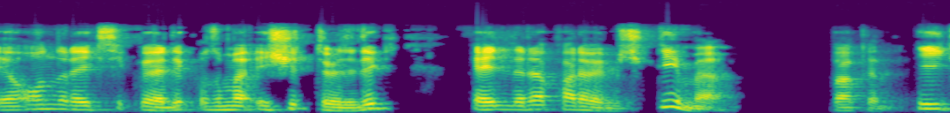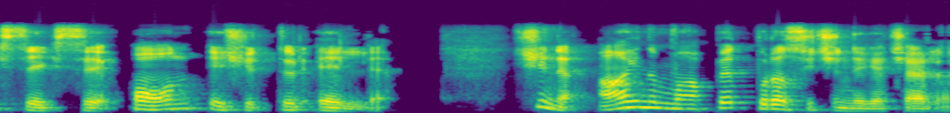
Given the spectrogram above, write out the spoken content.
E 10 lira eksik verdik. O zaman eşittir dedik. 50 lira para vermiştik değil mi? Bakın x eksi 10 eşittir 50. Şimdi aynı muhabbet burası için de geçerli.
